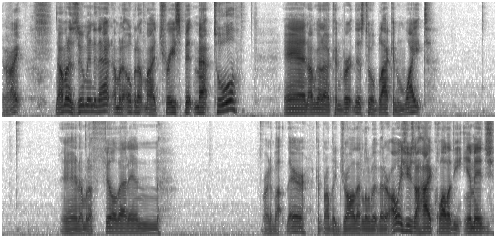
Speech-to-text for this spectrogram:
All right. Now I'm going to zoom into that. I'm going to open up my trace bitmap tool and I'm going to convert this to a black and white. And I'm going to fill that in right about there. I could probably draw that a little bit better. Always use a high quality image,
